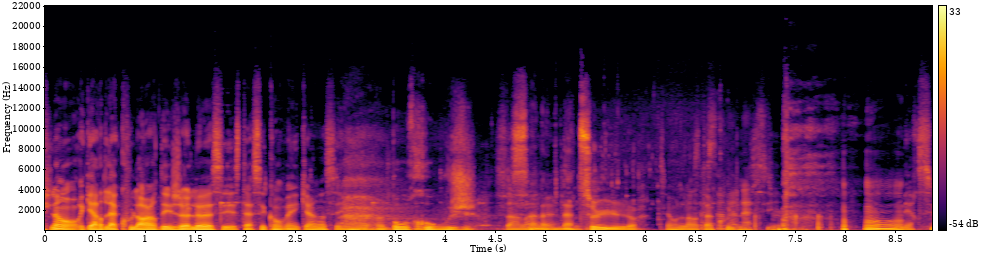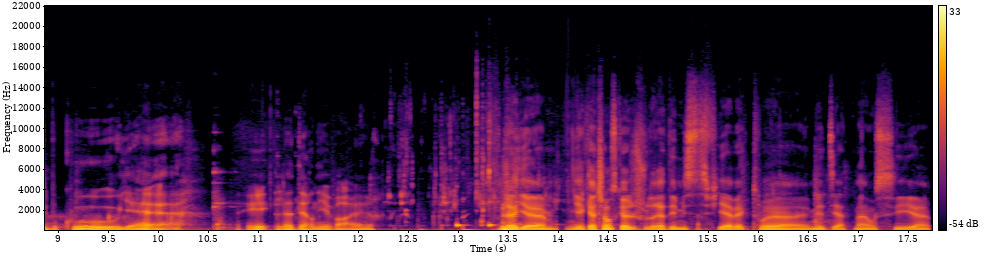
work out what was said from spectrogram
Puis là, on regarde la couleur déjà là, c'est c'est assez convaincant. C'est un, un beau rouge. Ça l'air- la nature. Tiens, on l'entend sent couler ici. Merci beaucoup. Yeah. Et le dernier verre. Là, il y, a, il y a quelque chose que je voudrais démystifier avec toi euh, immédiatement aussi. euh.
